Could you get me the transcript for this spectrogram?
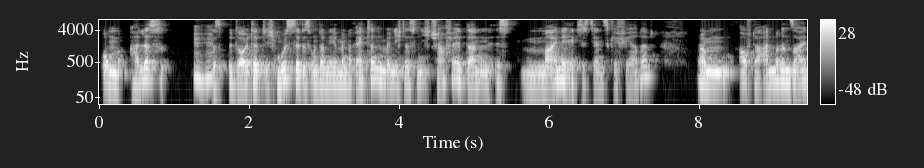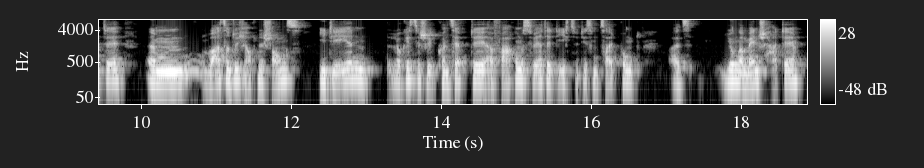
um alles. Mhm. Das bedeutet, ich musste das Unternehmen retten. Wenn ich das nicht schaffe, dann ist meine Existenz gefährdet. Ähm, auf der anderen Seite ähm, war es natürlich auch eine Chance, Ideen, logistische Konzepte, Erfahrungswerte, die ich zu diesem Zeitpunkt als junger Mensch hatte,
